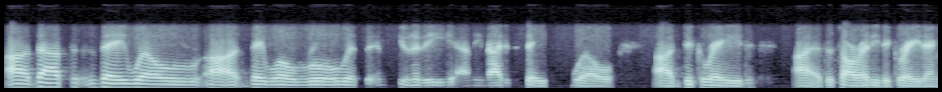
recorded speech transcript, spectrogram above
uh, that they will uh, they will rule with impunity, and the United States will uh, degrade uh, as it's already degrading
